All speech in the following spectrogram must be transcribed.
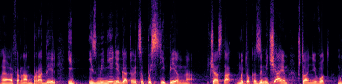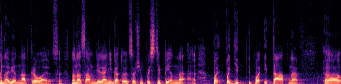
э, Фернанд Брадель. И изменения готовятся постепенно, Часто мы только замечаем, что они вот мгновенно открываются, но на самом деле они готовятся очень постепенно, по, по, поэтапно. Э,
